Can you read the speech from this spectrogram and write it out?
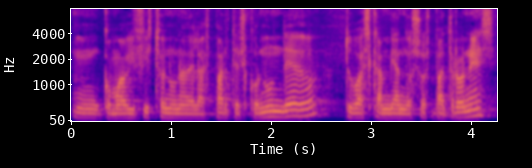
mm, como habéis visto en una de las partes, con un dedo, tú vas cambiando esos patrones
